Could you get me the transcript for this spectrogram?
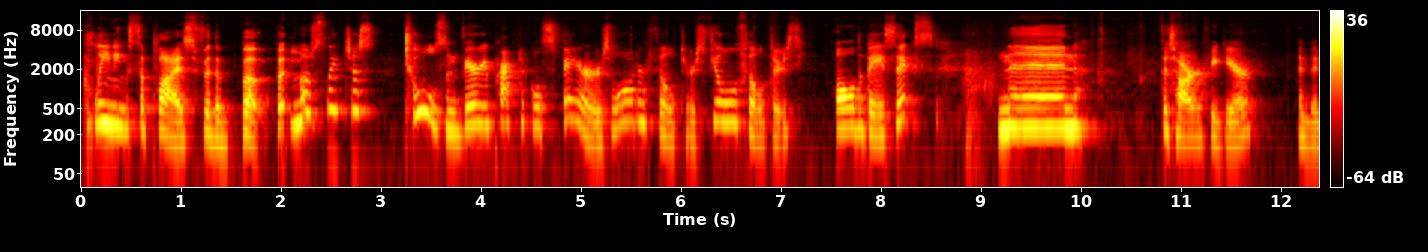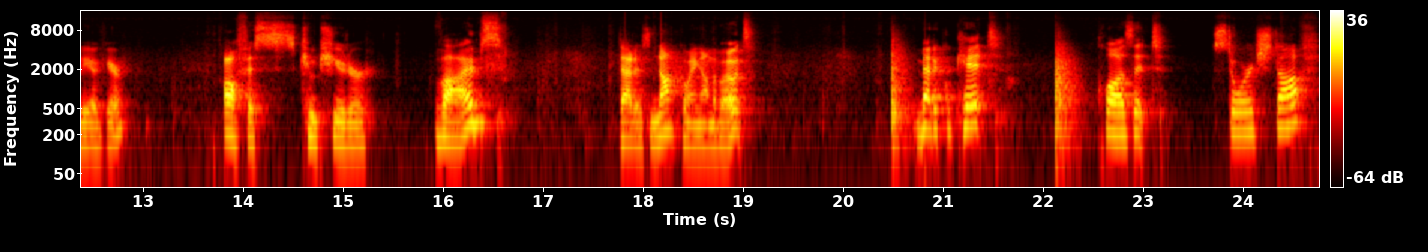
cleaning supplies for the boat, but mostly just tools and very practical spares, water filters, fuel filters, all the basics. And then photography gear and video gear office computer vibes. That is not going on the boat. Medical kit, closet storage stuff,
